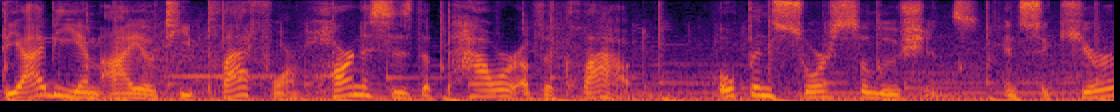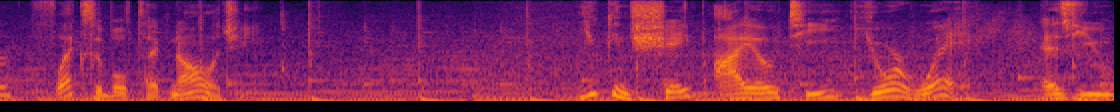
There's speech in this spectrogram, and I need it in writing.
The IBM IoT platform harnesses the power of the cloud, open source solutions, and secure, flexible technology. You can shape IoT your way as you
